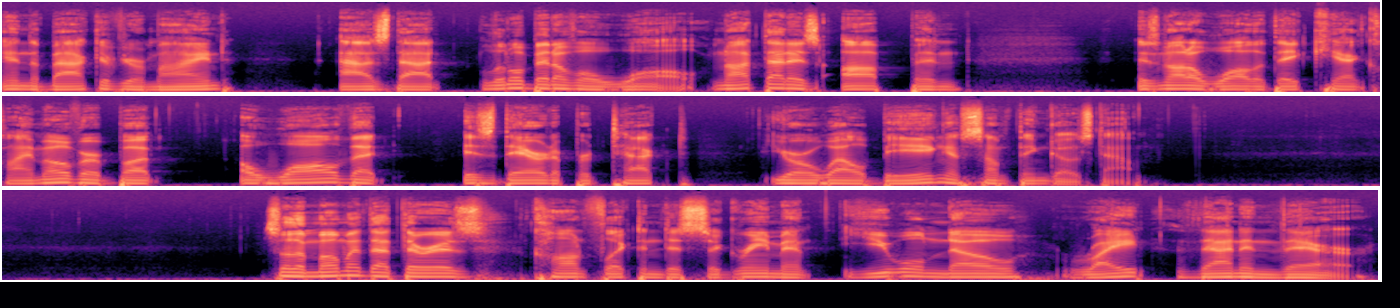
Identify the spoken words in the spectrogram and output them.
in the back of your mind as that little bit of a wall. Not that is up and is not a wall that they can't climb over, but a wall that is there to protect your well being if something goes down. So, the moment that there is conflict and disagreement, you will know right then and there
